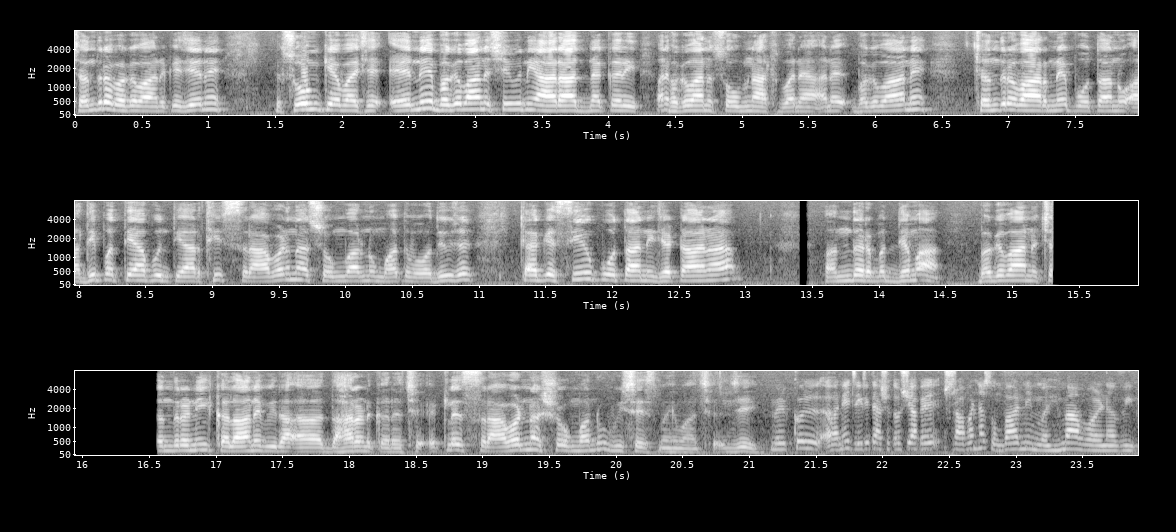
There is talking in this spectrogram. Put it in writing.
ચંદ્ર ભગવાન કે જેને સોમ કહેવાય છે, એને ભગવાન શિવની આરાધના કરી અને ભગવાન સોમનાથ બન્યા અને ભગવાને ચંદ્રવારને પોતાનું આધિપત્ય આપ્યું ત્યારથી શ્રાવણના સોમવારનું મહત્વ વધ્યું છે, કારણ કે શિવ પોતાની જટાના અંદર મધ્યમાં ભગવાન ચંદ્રની કલાને ધારણ કરે છે, એટલે શ્રાવણના સોમવારનું વિશેષ મહિમા છે. જી. બિલકુલ, અને જે રીતે આશુતોષે આપણે શ્રાવણના સોમવારની મહિમા વર્ણવી.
